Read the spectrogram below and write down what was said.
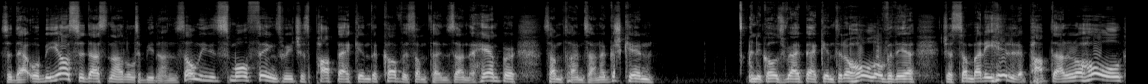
so that will be also that's not to be done. It's only these small things we just pop back in the cover sometimes on the hamper sometimes on a gushkin and it goes right back into the hole over there. Just somebody hit it, it popped out of the hole,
